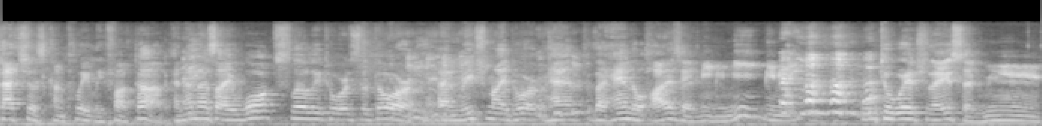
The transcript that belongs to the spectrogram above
that's just completely fucked up. And then as I walked slowly towards the door and reached my door hand, the handle, I said, me, me, me, me, me, to which they said, me.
